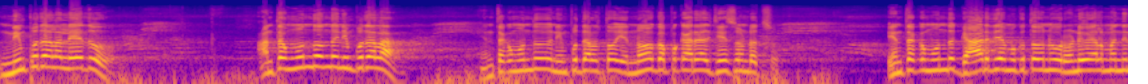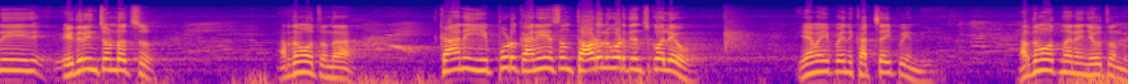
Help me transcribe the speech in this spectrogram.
నింపుదల లేదు. అంతకుముందు ఉంది నింపుదల. ఇంతకుముందు నింపుదలతో ఎన్నో గొప్ప కార్యాలు చేసి ఉండొచ్చు. ఇంతకుముందు గాడిద ఎముకతో నువ్వు రెండు వేల మందిని ఎదిరించి ఉండొచ్చు. అర్థమవుతుందా? కానీ ఇప్పుడు కనీసం తాడులు కూడా తెంచుకోలేవు. ఏమైపోయింది? ఖర్చు అయిపోయింది. అర్థమవుతుందా నేను చెబుతుంది?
